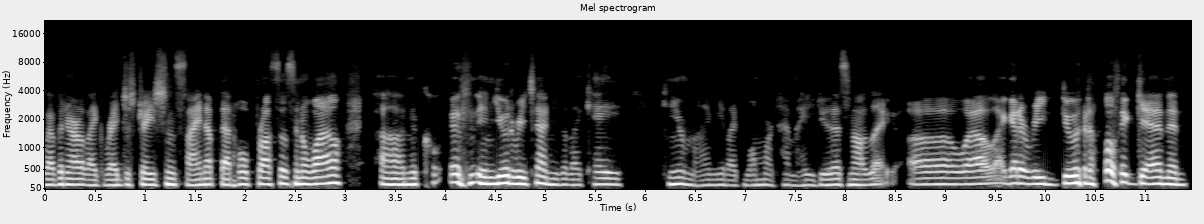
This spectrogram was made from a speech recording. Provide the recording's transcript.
webinar like registration sign up that whole process in a while. Uh, Nicole and, and you would reach out and you were like, "Hey, can you remind me like one more time how you do this?" And I was like, "Oh, well, I got to redo it all again." And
